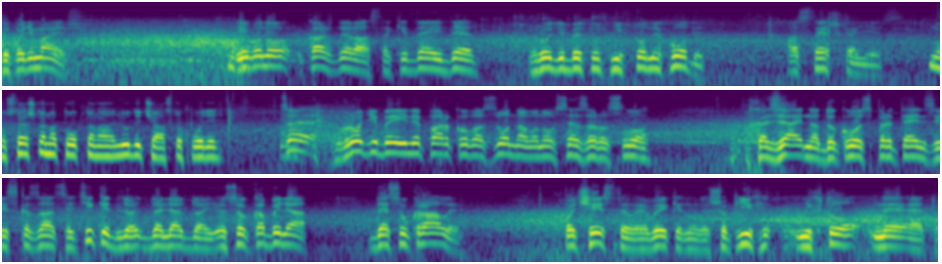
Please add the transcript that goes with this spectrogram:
Ти розумієш? І воно кожен раз так іде, йде. Вроді би тут ніхто не ходить, а стежка є. Ну, стежка натоптана, люди часто ходять. Це вроді би і не паркова зона, воно все заросло. Хазяїна до когось претензій сказати, тільки для, для людей. Ось о кабеля десь украли, почистили, викинули, щоб їх ніхто не ето.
